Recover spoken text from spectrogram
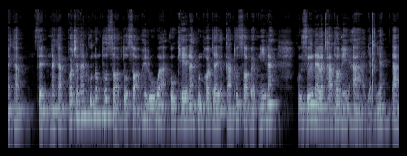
นะครับเสร็จนะครับ เพราะฉะนั้นคุณต้องทดสอบตรวจสอบให้รู้ว่าโอเคนะ คุณพอใจกับการทดสอบแบบนี้นะ คุณซื้อในราคาเท่านี้อ่าอย่างเงี้ยได้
